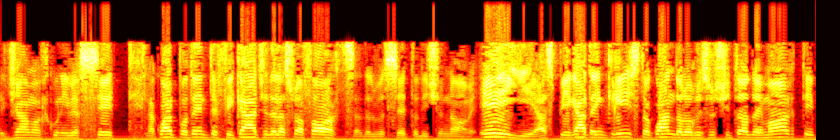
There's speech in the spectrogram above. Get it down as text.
Leggiamo alcuni versetti. La qual potente efficacia della sua forza, del versetto 19. Egli ha spiegata in Cristo quando lo risuscitò dai morti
